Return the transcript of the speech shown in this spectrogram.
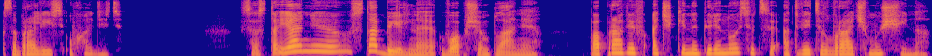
собрались уходить. «Состояние стабильное в общем плане», — поправив очки на переносице, ответил врач-мужчина.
